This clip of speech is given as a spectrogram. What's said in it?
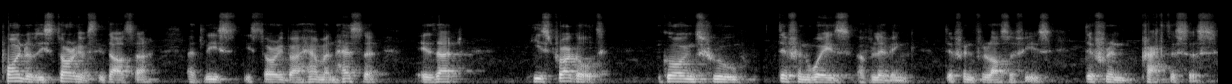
point of the story of Siddhartha, at least the story by Hermann Hesse, is that he struggled going through different ways of living, different philosophies, different practices,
